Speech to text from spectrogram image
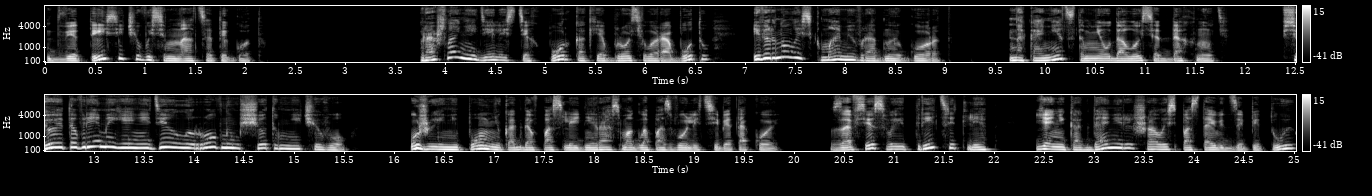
Две тысячи восемнадцатый год. Прошла неделя с тех пор, как я бросила работу и вернулась к маме в родной город. Наконец-то мне удалось отдохнуть. Все это время я не делала ровным счетом ничего. Уже и не помню, когда в последний раз могла позволить себе такое. За все свои 30 лет я никогда не решалась поставить запятую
